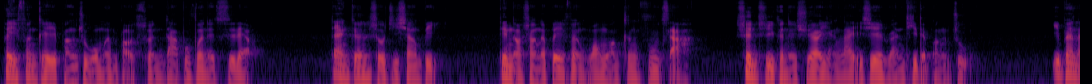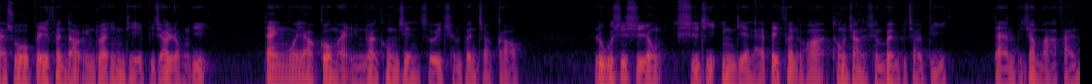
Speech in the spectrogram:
备份可以帮助我们保存大部分的资料，但跟手机相比，电脑上的备份往往更复杂，甚至可能需要仰赖一些软体的帮助。一般来说，备份到云端硬碟比较容易，但因为要购买云端空间，所以成本较高。如果是使用实体硬碟来备份的话，通常成本比较低，但比较麻烦。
